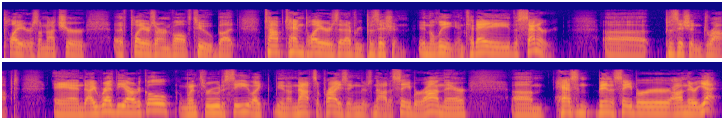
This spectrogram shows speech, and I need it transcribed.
players. I'm not sure if players are involved too, but top ten players at every position in the league. And today, the center uh, position dropped. And I read the article, went through to see, like, you know, not surprising, there's not a Sabre on there. Um, hasn't been a Sabre on there yet.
